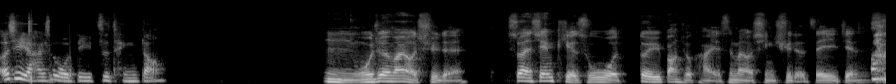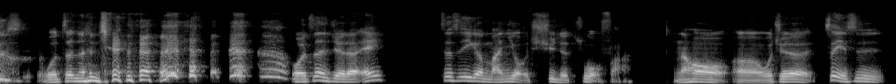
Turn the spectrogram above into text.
而且也还是我第一次听到。嗯，我觉得蛮有趣的。虽然先撇除我对于棒球卡也是蛮有兴趣的这一件事，我真的觉得，我真的觉得，哎，这是一个蛮有趣的做法。然后，呃，我觉得这也是，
